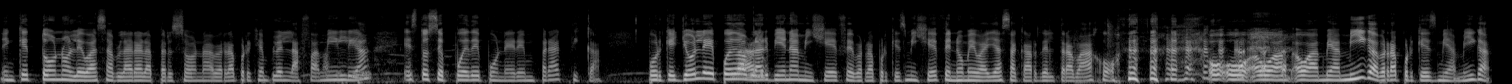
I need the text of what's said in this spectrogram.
en qué tono le vas a hablar a la persona, ¿verdad? Por ejemplo, en la familia, esto se puede poner en práctica. Porque yo le puedo hablar bien a mi jefe, ¿verdad? Porque es mi jefe, no me vaya a sacar del trabajo. o, a, mi amiga, ¿verdad? Porque es mi amiga.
